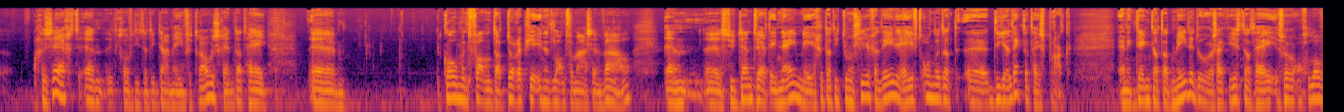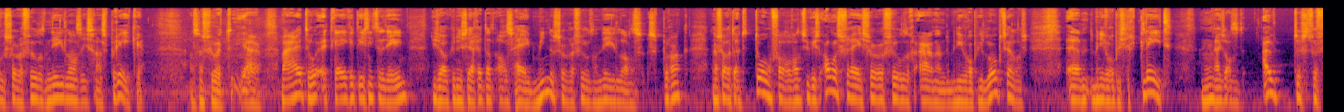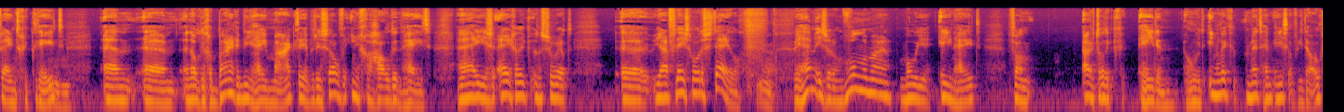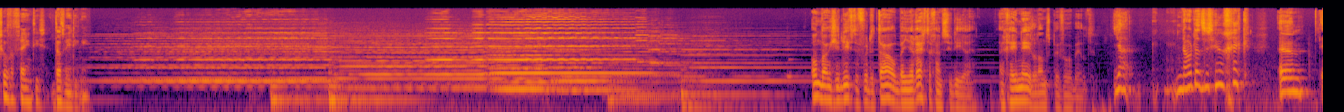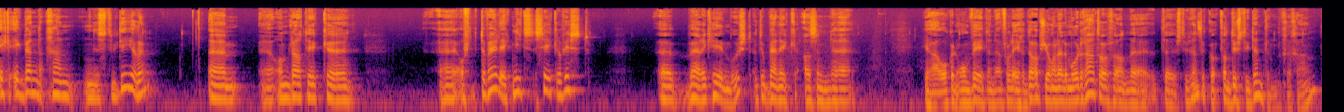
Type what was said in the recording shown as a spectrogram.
gezegd... en ik geloof niet dat ik daarmee in vertrouwen schend... dat hij... Uh, komend van dat dorpje in het land van Maas en Waal en uh, student werd in Nijmegen... dat hij toen zeer geleden heeft onder dat uh, dialect dat hij sprak. En ik denk dat dat mede de oorzaak is... dat hij zo ongelooflijk zorgvuldig Nederlands is gaan spreken. Als een soort, ja... Maar het, het, kijk, het is niet alleen... Je zou kunnen zeggen dat als hij minder zorgvuldig Nederlands sprak... dan zou het uit de toon vallen. Want natuurlijk is alles vrij zorgvuldig aan... de manier waarop hij loopt zelfs. En de manier waarop hij zich kleedt. Hij is altijd uiterst verfijnd gekleed. Mhm. En, ehm, en ook de gebaren die hij maakte hebben dezelfde ingehoudenheid. En hij is eigenlijk een soort uh, ja, vleesgeworden stijl. Ja. Bij hem is er een wonderbaar mooie eenheid van uiterlijkheden. Hoe het innerlijk met hem is, of hij daar ook zo verfijnd is, dat weet ik niet. Ondanks je liefde voor de taal ben je rechten gaan studeren. En geen Nederlands bijvoorbeeld. Ja, nou dat is heel gek. Ehm, ik, ik ben gaan studeren ehm, eh, omdat ik... Uh, of, terwijl ik niet zeker wist waar ik heen moest. En toen ben ik als een... ja, ook een onwetende en verlegen dorpsjongen... naar de moderator van, de studenten, van de studenten gegaan.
